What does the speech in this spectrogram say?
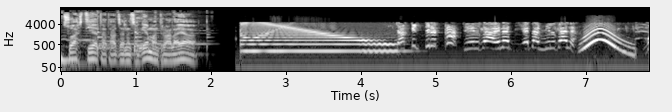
स्वास्थ्य तथा जनसङ्ख्या मन्त्रालय। चिल्का। होइन यता मिल्का न म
